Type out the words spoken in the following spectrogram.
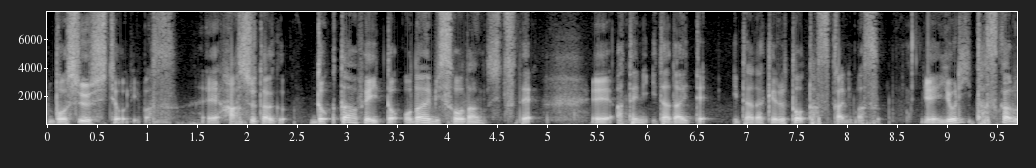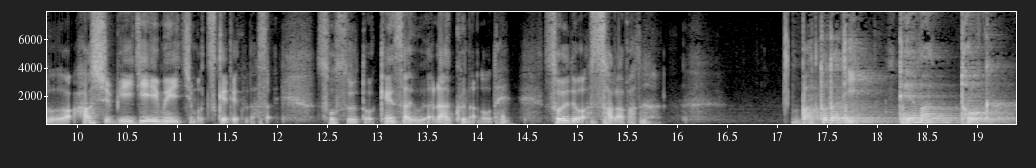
募集しております。えーハッシュタグ、ドクターフェイトお悩み相談室で、えー、当てにいただいていただけると助かります。えーより助かるのは、ハッシュ BGMH もつけてください。そうすると検索が楽なので。それではさらばだ。バッドダディテーマトーク。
